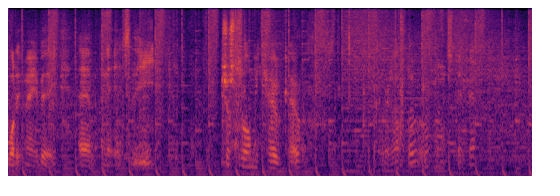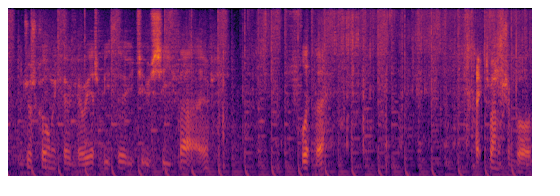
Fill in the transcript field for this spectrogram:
what it may be, um, and it is the Just Call Me Coco. Oh, oh, nice sticker. Just Call Me Coco ESP32C5 flipper expansion board.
